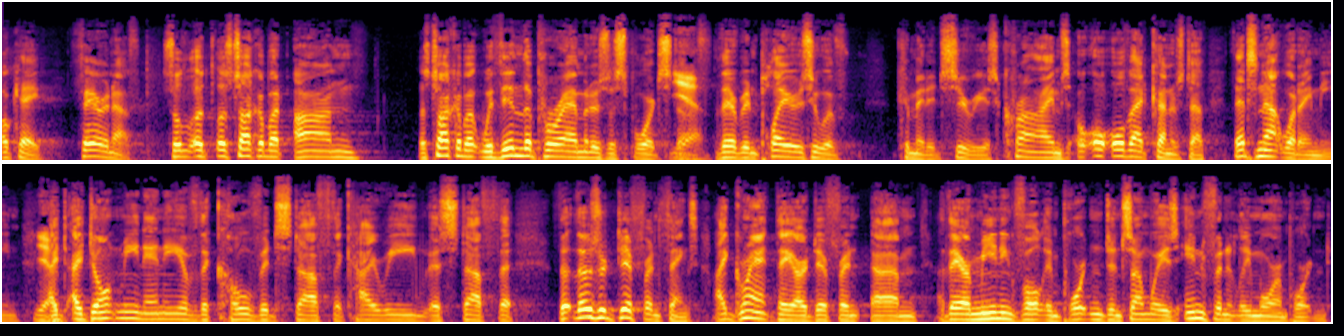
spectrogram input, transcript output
Okay, fair enough. So let, us talk about on. Let's talk about within the parameters of sports stuff. Yeah. There have been players who have committed serious crimes, all, all that kind of stuff. That's not what I mean. Yeah. I, I don't mean any of the COVID stuff, the Kyrie uh, stuff. The, the, those are different things. I grant they are different. Um, they are meaningful, important, in some ways, infinitely more important.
